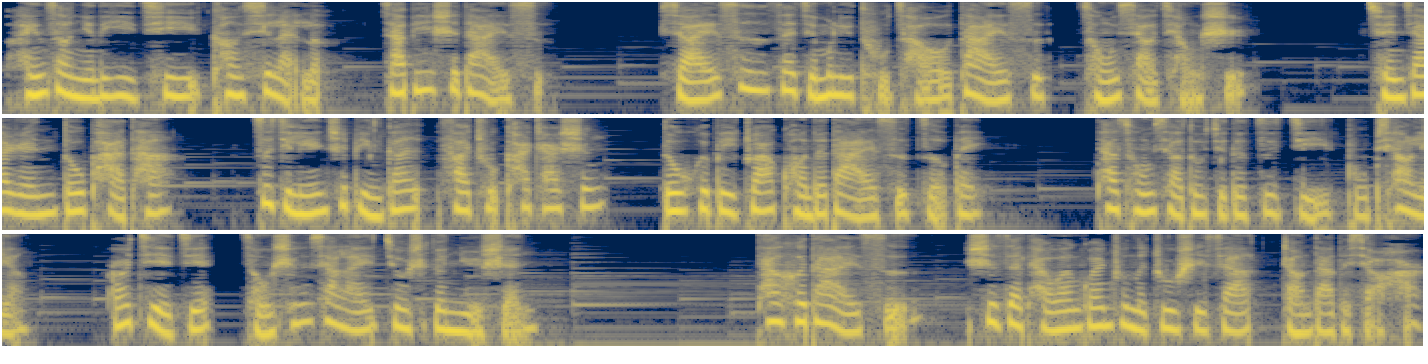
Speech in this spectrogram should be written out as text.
很早年的一期《康熙来了》，嘉宾是大 S，小 S 在节目里吐槽大 S 从小强势，全家人都怕她，自己连吃饼干发出咔嚓声都会被抓狂的大 S 责备。她从小都觉得自己不漂亮，而姐姐从生下来就是个女神。她和大 S 是在台湾观众的注视下长大的小孩，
